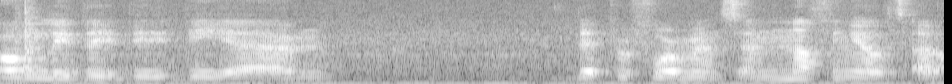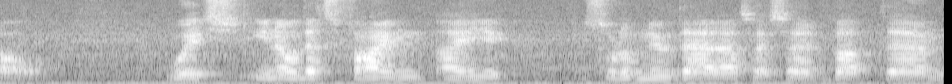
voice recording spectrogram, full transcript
only the the the um, the performance and nothing else at all. Which you know that's fine. I sort of knew that as I said, but um,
